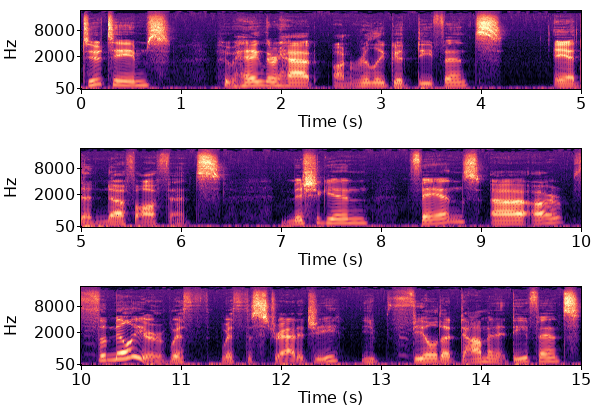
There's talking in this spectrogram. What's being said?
two teams who hang their hat on really good defense and enough offense. Michigan fans uh, are familiar with with the strategy. You field a dominant defense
